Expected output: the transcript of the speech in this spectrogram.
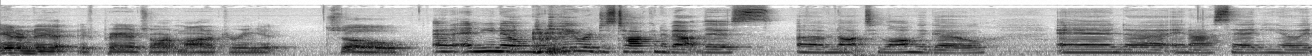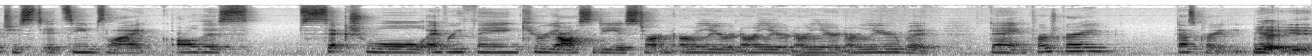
Internet if parents aren't monitoring it. So And and you know when we were just talking about this um, not too long ago, and uh, and I said you know it just it seems like all this sexual everything curiosity is starting earlier and earlier and earlier and earlier. But dang, first grade, that's crazy. yeah, you,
